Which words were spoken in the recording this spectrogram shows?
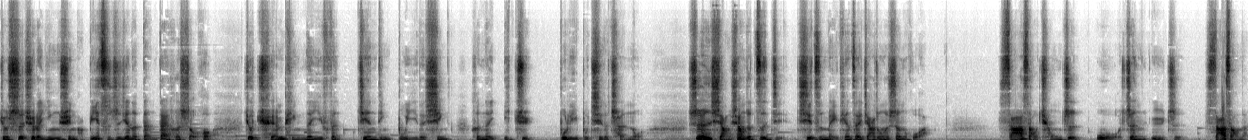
就失去了音讯嘛。彼此之间的等待和守候，就全凭那一份坚定不移的心和那一句不离不弃的承诺。诗人想象着自己妻子每天在家中的生活啊，洒扫穷志，我真欲至。洒扫呢，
